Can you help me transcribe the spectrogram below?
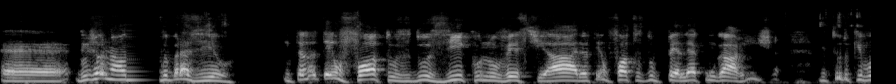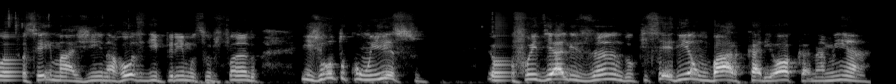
é, do Jornal do Brasil. Então eu tenho fotos do Zico no vestiário, eu tenho fotos do Pelé com Garrincha, de tudo que você imagina, Rose de Primo surfando. E junto com isso, eu fui idealizando o que seria um bar carioca na minha,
